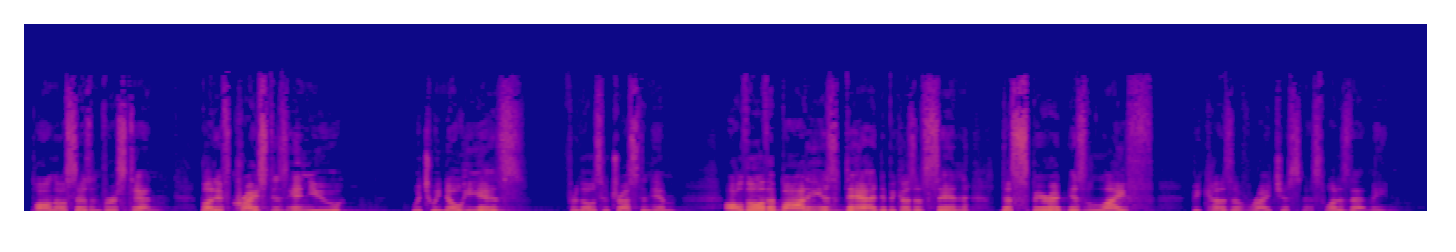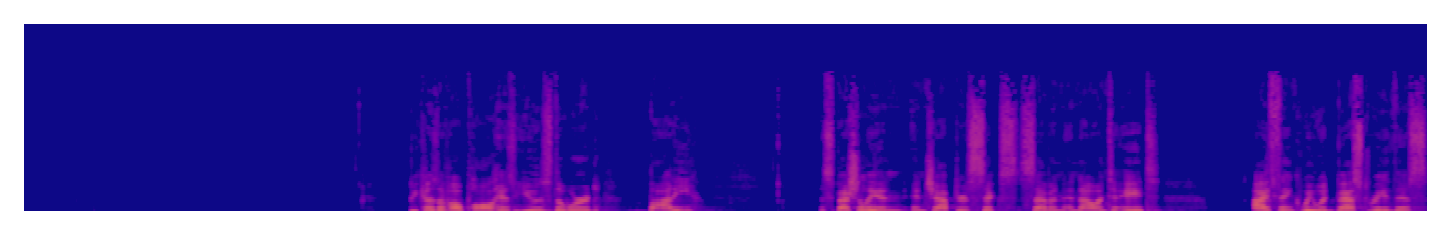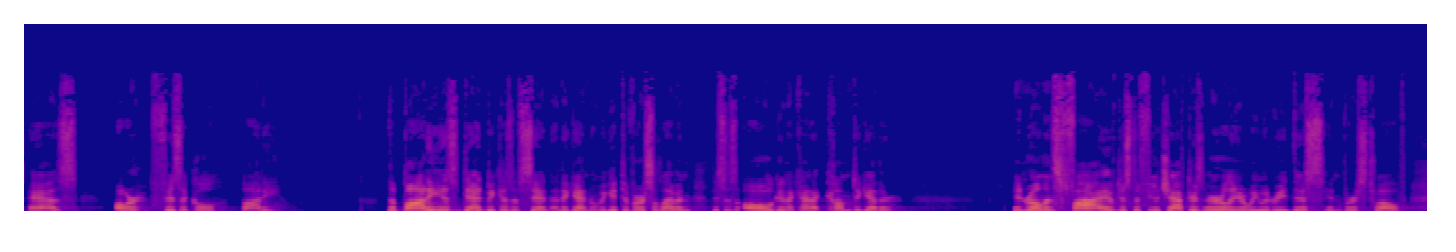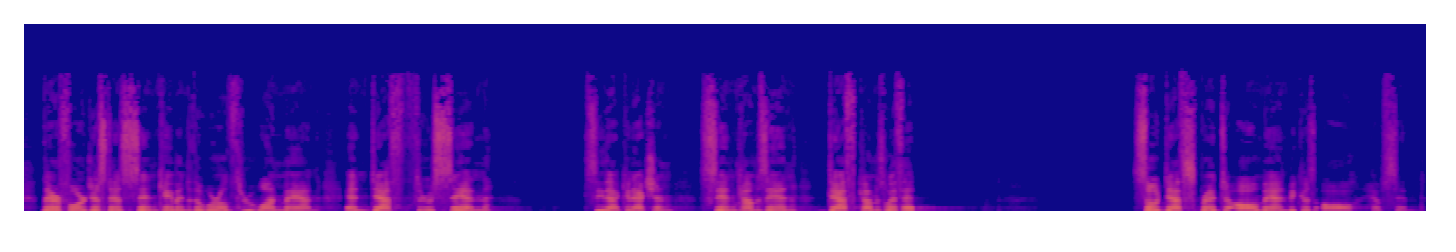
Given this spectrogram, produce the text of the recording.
Paul now says in verse 10 But if Christ is in you, which we know he is for those who trust in him, Although the body is dead because of sin, the spirit is life because of righteousness. What does that mean? Because of how Paul has used the word body, especially in, in chapters 6, 7, and now into 8, I think we would best read this as our physical body. The body is dead because of sin. And again, when we get to verse 11, this is all going to kind of come together. In Romans 5, just a few chapters earlier, we would read this in verse 12. Therefore, just as sin came into the world through one man, and death through sin, see that connection? Sin comes in, death comes with it. So death spread to all men because all have sinned.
